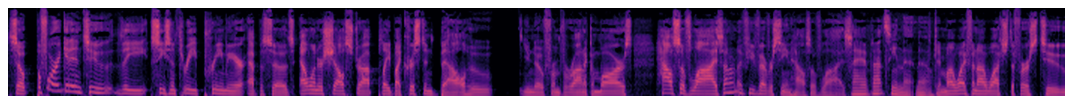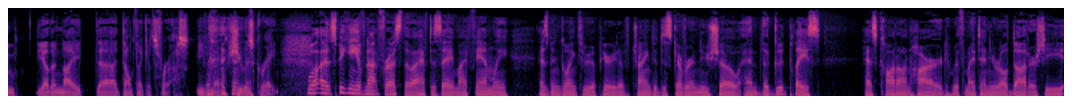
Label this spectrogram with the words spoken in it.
So before I get into the season three premiere episodes, Eleanor Shellstrop, played by Kristen Bell, who you know from Veronica Mars, House of Lies. I don't know if you've ever seen House of Lies. I have not seen that. No. Okay, my wife and I watched the first two the other night. Uh, I don't think it's for us, even though she was great. Well, uh, speaking of not for us, though, I have to say my family has been going through a period of trying to discover a new show, and The Good Place has caught on hard with my 10 year old daughter. She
